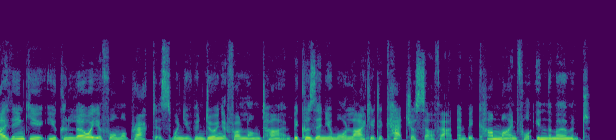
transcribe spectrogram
I think you, you can lower your formal practice when you've been doing it for a long time because then you're more likely to catch yourself out and become mindful in the moment.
